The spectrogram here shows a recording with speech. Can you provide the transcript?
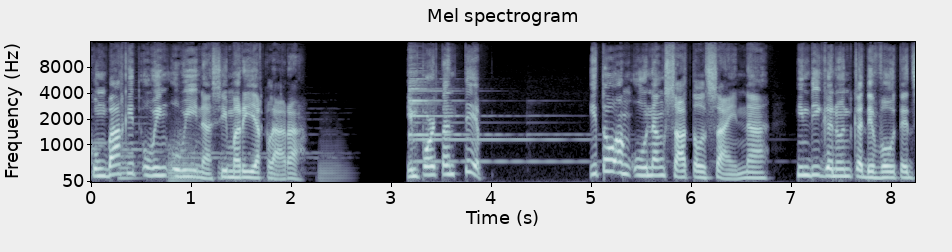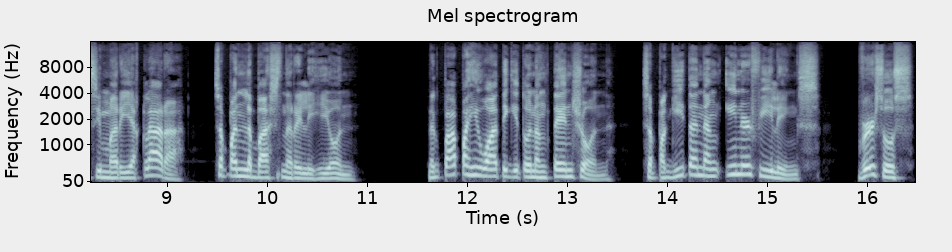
kung bakit uwing-uwi na si Maria Clara. Important tip. Ito ang unang subtle sign na hindi ganun ka-devoted si Maria Clara sa panlabas na relihiyon. Nagpapahiwatig ito ng tension sa pagitan ng inner feelings versus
